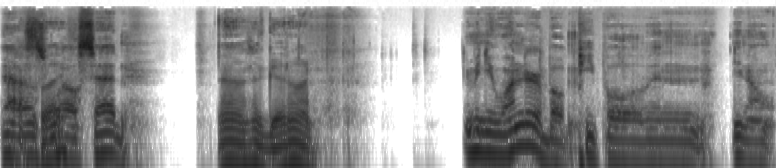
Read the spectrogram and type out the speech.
That was Absolutely. well said. That was a good one. I mean, you wonder about people in, you know,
